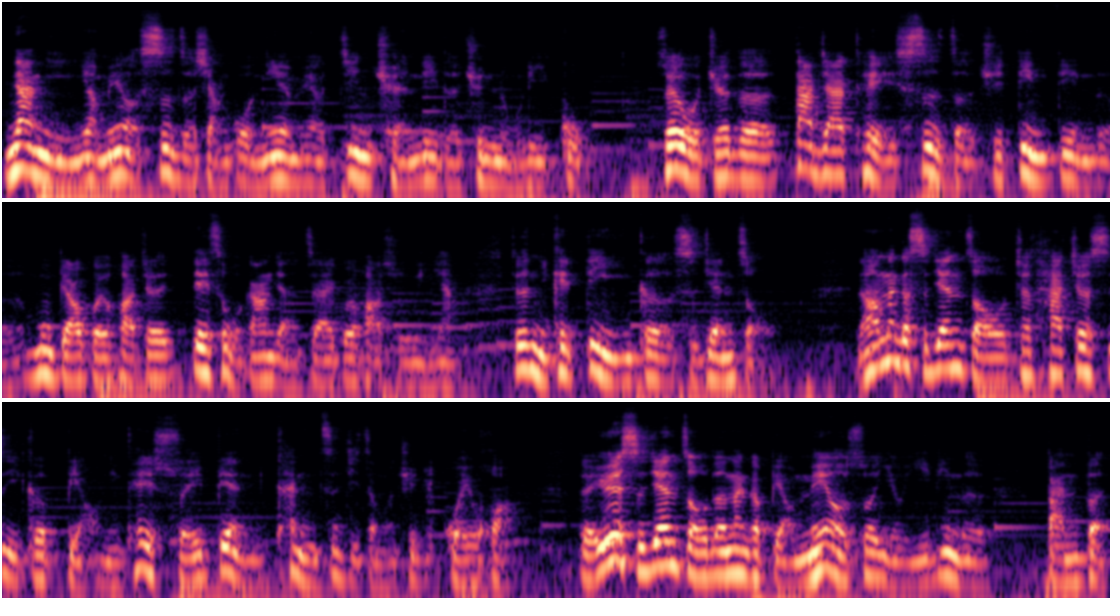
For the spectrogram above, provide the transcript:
那你有没有试着想过？你有没有尽全力的去努力过？所以我觉得大家可以试着去定定的目标规划，就类似我刚刚讲的职业规划书一样，就是你可以定一个时间轴。然后那个时间轴就它就是一个表，你可以随便看你自己怎么去规划，对，因为时间轴的那个表没有说有一定的版本，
